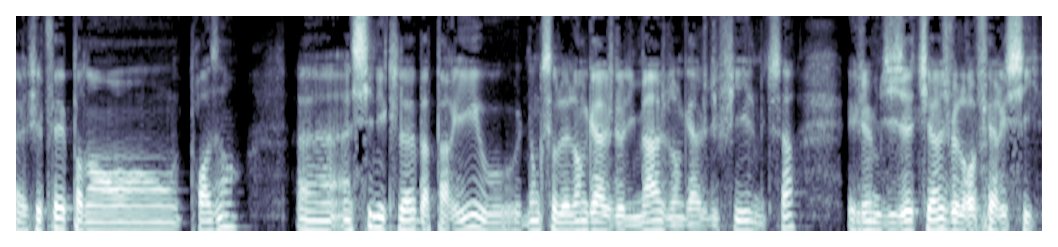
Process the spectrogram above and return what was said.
Euh, j'ai fait pendant trois ans un, un ciné-club à Paris, où, donc sur le langage de l'image, le langage du film et tout ça. Et je me disais, tiens, je vais le refaire ici.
